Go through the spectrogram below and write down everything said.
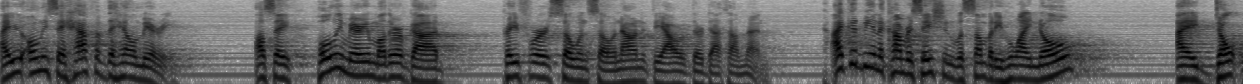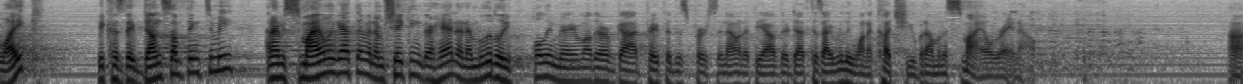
I only say half of the Hail Mary. I'll say, Holy Mary, Mother of God, pray for so and so, now and at the hour of their death, amen. I could be in a conversation with somebody who I know I don't like because they've done something to me, and I'm smiling at them and I'm shaking their hand, and I'm literally, Holy Mary, Mother of God, pray for this person now and at the hour of their death because I really want to cut you, but I'm going to smile right now. Uh,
